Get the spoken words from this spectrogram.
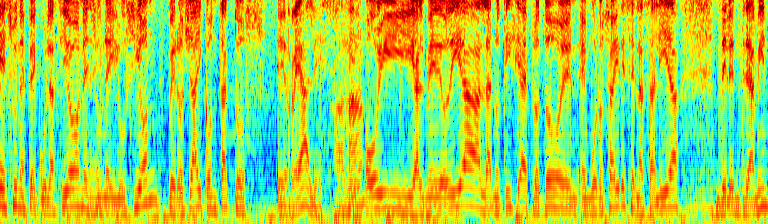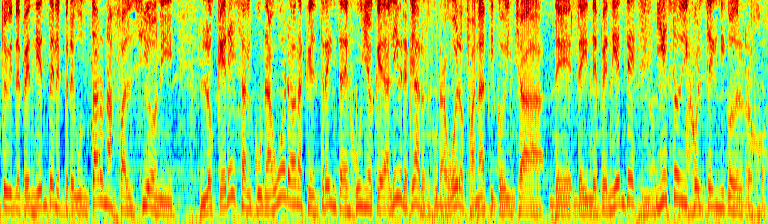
Es una especulación, es una ilusión, pero ya hay contactos eh, reales. Eh, hoy al mediodía la noticia explotó en, Buenos Aires en la salida del entrenamiento independiente. Le preguntaron a Falcioni, ¿lo querés al Cunagüero ahora que el 30 de junio queda libre? Claro, el Cunagüero fanático hincha de, Independiente. y esto dijo el técnico del Rojo.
